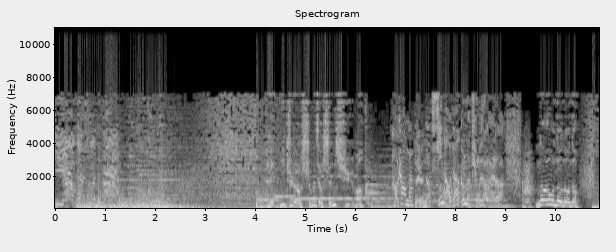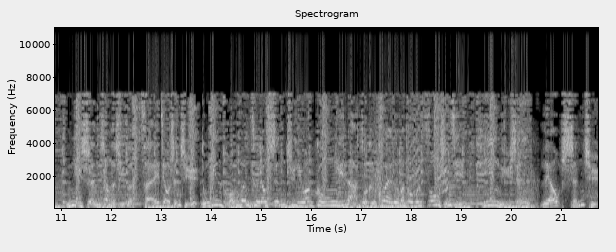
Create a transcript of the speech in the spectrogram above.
一样的存在。哎，你知道什么叫神曲吗？好唱的，雷人呢？洗脑的，根本停不下来的。No no no no，女神唱的曲子才叫神曲。董斌、王欢特邀神曲女王龚琳娜做客快乐晚高峰搜神记，听女神聊神曲。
